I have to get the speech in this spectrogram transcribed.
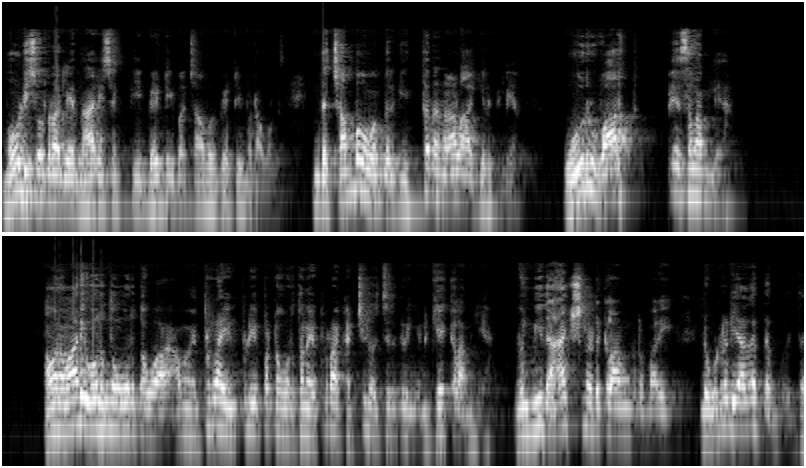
மோடி சொல்றாரு இல்லையா நாரி சக்தி பேட்டி பச்சாவோ பேட்டி படாவோன்னு இந்த சம்பவம் வந்திருக்கு இத்தனை நாள் ஆகியிருக்கு இல்லையா? ஒரு வார்த்தை பேசலாம் இல்லையா? அவனை மாதிரி ஒருத்தன் ஒருத்தன் அவன் எப்படா இப்படிப்பட்ட ஒருத்தனை எப்படா கட்சியில் வச்சிருக்கிறீங்கன்னு கேட்கலாம் இல்லையா? இவன் மீது ஆக்ஷன் எடுக்கலாம்ங்கிற மாதிரி இல்லை உடனடியாக இந்த இந்த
